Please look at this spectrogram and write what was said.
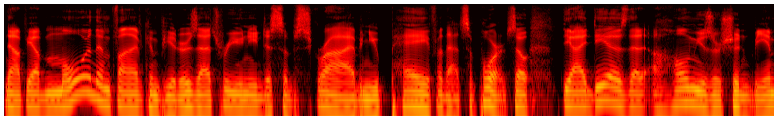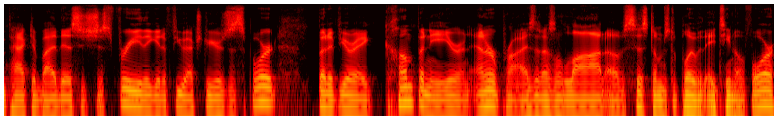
Now, if you have more than five computers, that's where you need to subscribe and you pay for that support. So the idea is that a home user shouldn't be impacted by this. It's just free, they get a few extra years of support. But if you're a company or an enterprise that has a lot of systems to play with 1804,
